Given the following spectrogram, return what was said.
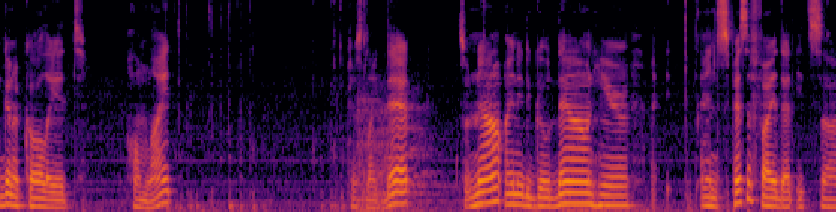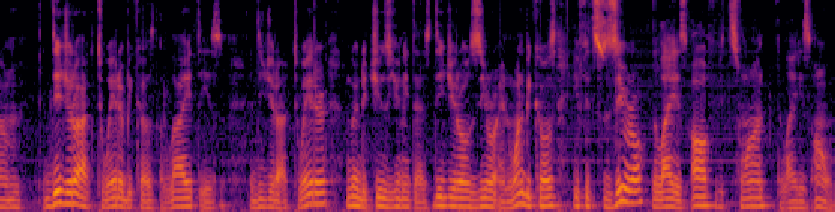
I'm gonna call it home light. Just like that. So now I need to go down here and specify that it's um, digital actuator because a light is a digital actuator I'm going to choose unit as digital 0 and 1 because if it's 0 the light is off. If it's 1 the light is on.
